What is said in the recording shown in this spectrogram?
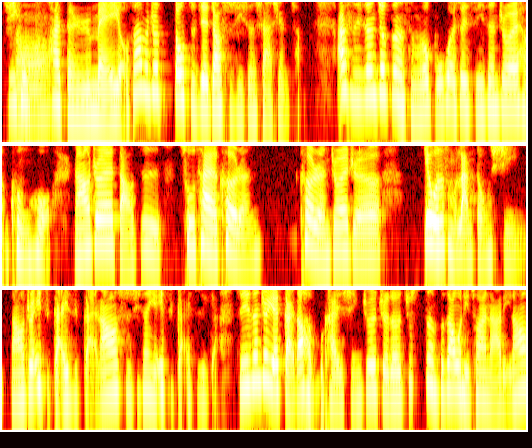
几乎哦快等于没有，所以他们就都直接叫实习生下现场。啊，实习生就真的什么都不会，所以实习生就会很困惑，然后就会导致出差的客人，客人就会觉得给我是什么烂东西，然后就一直改一直改，然后实习生也一直改一直改，实习生就也改到很不开心，就会觉得就是真的不知道问题出在哪里。然后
